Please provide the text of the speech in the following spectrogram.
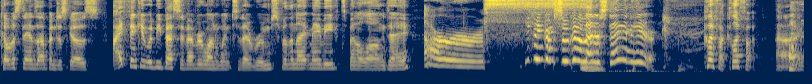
Koba stands up and just goes, I think it would be best if everyone went to their rooms for the night, maybe. It's been a long day. Ars. You think I'm still gonna let her stay in here? Cliffa, Cliffa. Uh,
